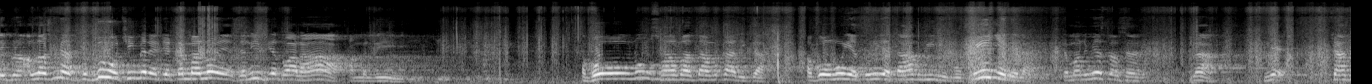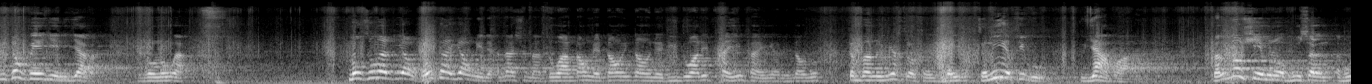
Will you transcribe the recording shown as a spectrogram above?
နေပြီးတော့အလ္လာဟ်ဆုမြတ်သူ့ကိုချင်းမဲ့တဲ့တမန်တော်ရဲ့ဇနီးဖြစ်သွားတာအမလီအကုန်လုံးသာဘာတာမကတိကအကုန်လုံးရဲ့သူတို့ရဲ့သားသမီးတွေကိုပေးနေတယ်လားတမန်တော်မြတ်ဆောက်ဆန်လားညက်ဇာတိတော့ပေးနေကြပါအကုန်လုံးက မုံဆုံးကတယောက်ဒုက္ခရောက်နေတယ်အလရှိမသူဟာတောင်းနေတောင်းရင်တောင်းနေဒီသူဟာလေးဖန်ရင်ဖန်ရင်ရတယ်နောက်ဆုံးတမန်တော်မြတ်ဆောက်ဆန်ဇနီးအဖြစ်ကိုရသွားတယ်ဘယ်လို့ရှိမလို့အဘူဆလမ်အဘူ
